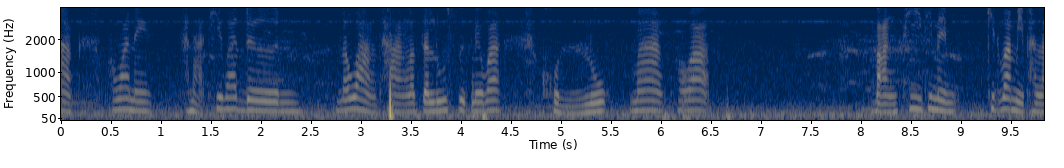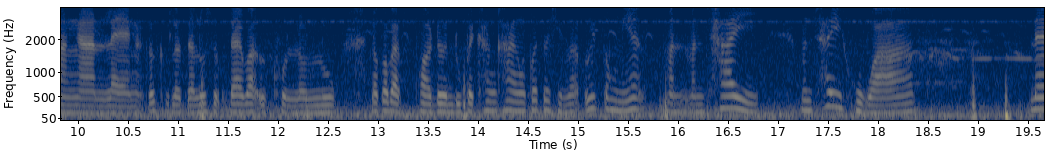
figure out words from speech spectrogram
าก เพราะว่าในขณะที่ว่าเดินระหว่างทางเราจะรู้สึกเลยว่าขนลุกมาก เพราะว่า บางที่ที่มันคิดว่ามีพลังงานแรงอะก็คือเราจะรู้สึกได้ว่าเออคนเราลุก แล้วก็แบบพอเดินดูไปข้างๆเราก็จะเห็นว่าเอ้ยตรงเนี้ยมันมันใช่มันใช่หัวแน่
